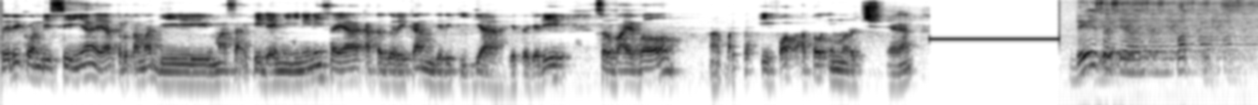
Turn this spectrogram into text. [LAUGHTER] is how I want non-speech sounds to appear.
Jadi kondisinya ya, terutama di masa epidemi ini nih saya kategorikan menjadi tiga gitu. Jadi survival, pivot atau emerge, ya kan? Daily Social Podcast.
